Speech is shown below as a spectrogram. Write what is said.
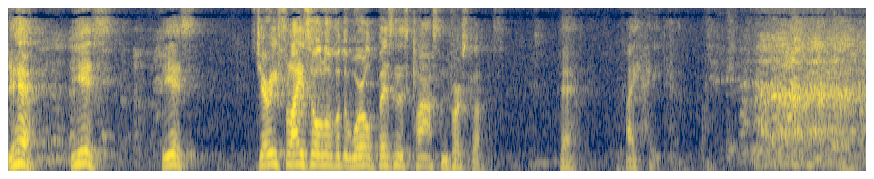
Yeah, he is. He is. Jerry flies all over the world, business class and first class. Yeah, I hate him.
